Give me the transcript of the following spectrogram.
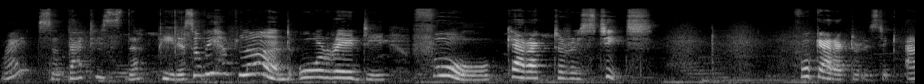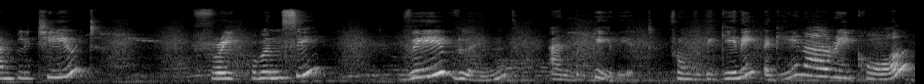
right so that is the period so we have learned already four characteristics Four characteristic amplitude, frequency, wavelength and the period. From the beginning, again I'll recall,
